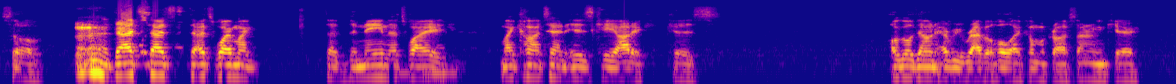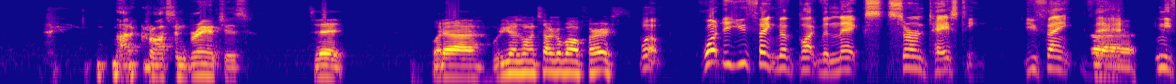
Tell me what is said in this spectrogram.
So that's that's that's why my the, the name. That's why my content is chaotic because I'll go down every rabbit hole I come across. I don't even care. A lot of crossing branches. That's it. But uh, what do you guys want to talk about first? well, what do you think that like the next CERN testing? Do you think that Uh, any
